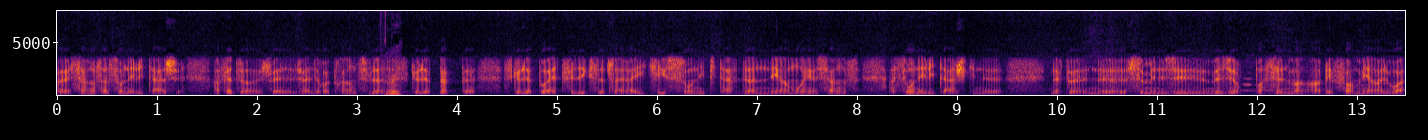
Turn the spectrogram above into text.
un, sens à son héritage. En fait, euh, je vais, je vais le reprendre celui-là. Ce que le peuple, ce que le poète Félix Leclerc a écrit sur son épitaphe donne néanmoins un sens à son héritage qui ne, ne, ne se mesure, pas seulement en réforme et en loi.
